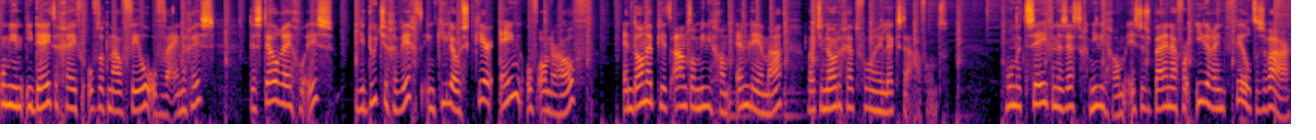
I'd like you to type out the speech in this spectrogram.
Om je een idee te geven of dat nou veel of weinig is, de stelregel is: je doet je gewicht in kilo's keer 1 of 1,5 en dan heb je het aantal milligram MDMA wat je nodig hebt voor een relaxte avond. 167 milligram is dus bijna voor iedereen veel te zwaar.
